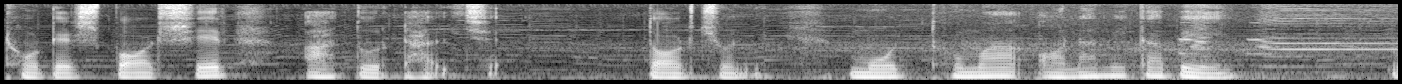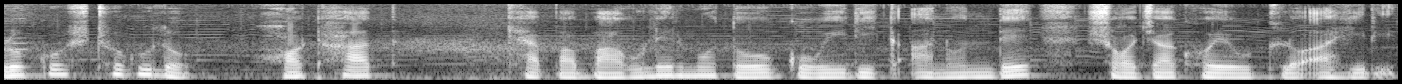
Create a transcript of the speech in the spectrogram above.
ঠোঁটের স্পর্শের আতর ঢালছে। তর্জনী মধ্যমা অনামিকা বেয়ে প্রকোষ্ঠগুলো হঠাৎ খ্যাপা বাউলের মতো গৈরিক আনন্দে সজাগ হয়ে উঠল আহিরির।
